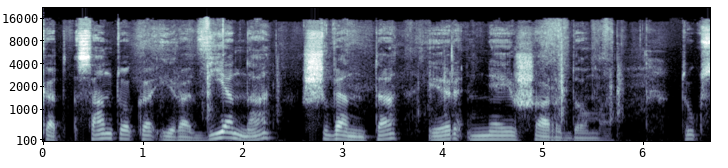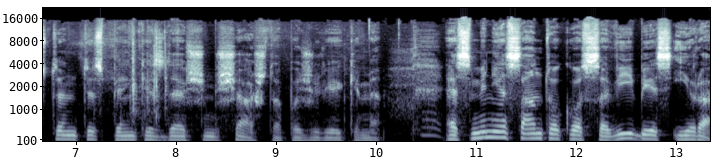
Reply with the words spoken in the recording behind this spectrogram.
kad santuoka yra viena, šventa ir neišardoma. 1056 pažiūrėkime. Esminės santokos savybės yra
